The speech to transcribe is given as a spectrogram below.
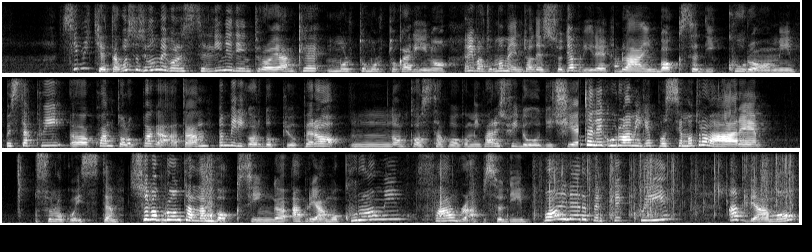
si picchietta, questo secondo me con le stelline dentro è anche molto molto carino. È arrivato il momento adesso di aprire la blind box di Kuromi. Questa qui, uh, quanto l'ho pagata? Non mi ricordo più, però mh, mm, non costa poco, mi pare sui 12. Tutte le Kuromi che possiamo trovare sono queste. Sono pronta all'unboxing. Apriamo Kuromi Fun Rhapsody. Spoiler perché qui abbiamo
